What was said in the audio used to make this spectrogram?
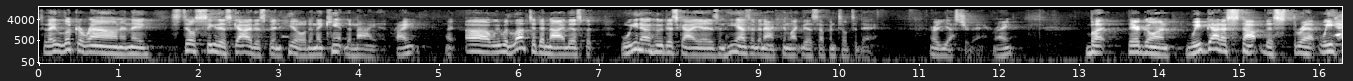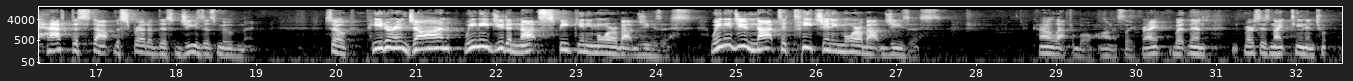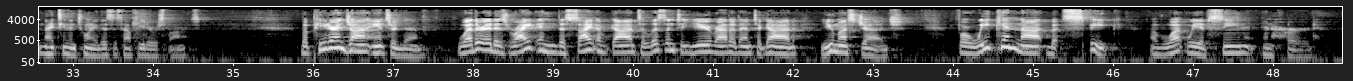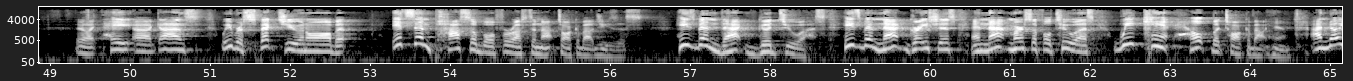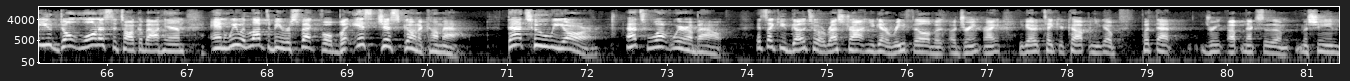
So, they look around and they still see this guy that's been healed, and they can't deny it, right? Like, uh, we would love to deny this, but we know who this guy is, and he hasn't been acting like this up until today or yesterday, right? But they're going, we've got to stop this threat. We have to stop the spread of this Jesus movement. So, Peter and John, we need you to not speak anymore about Jesus. We need you not to teach anymore about Jesus. Kind of laughable, honestly, right? But then verses 19 and, tw- 19 and 20, this is how Peter responds. But Peter and John answered them, Whether it is right in the sight of God to listen to you rather than to God, you must judge. For we cannot but speak of what we have seen and heard. They're like, hey, uh, guys, we respect you and all, but it's impossible for us to not talk about Jesus. He's been that good to us. He's been that gracious and that merciful to us. We can't help but talk about him. I know you don't want us to talk about him, and we would love to be respectful, but it's just going to come out. That's who we are. That's what we're about. It's like you go to a restaurant and you get a refill of a, a drink, right? You go take your cup and you go put that drink up next to the machine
